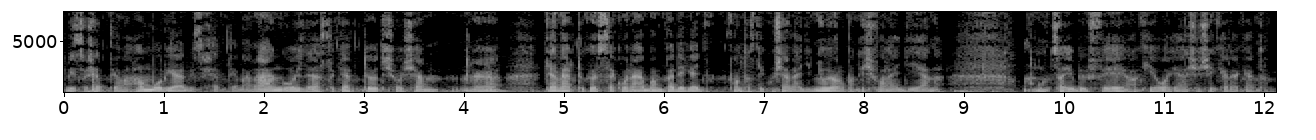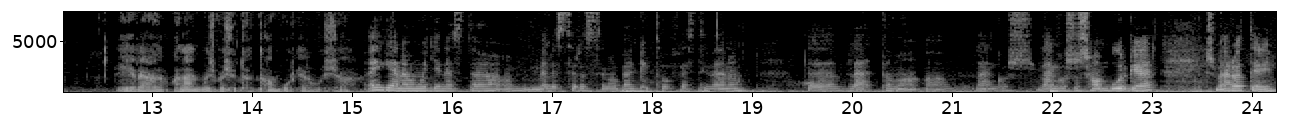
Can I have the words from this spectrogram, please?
biztos ettél már hamburgert, biztos ettél már lángos, de ezt a kettőt sosem kevertük össze korábban, pedig egy fantasztikus elegy. New Yorkban is van egy ilyen utcai büfé, aki óriási sikereket ér el a lángosba sütött hamburgerhússal. Igen, amúgy én ezt a, először azt hiszem a Bankito Fesztiválon láttam a, a lángos, lángosos hamburgert, és már ott én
